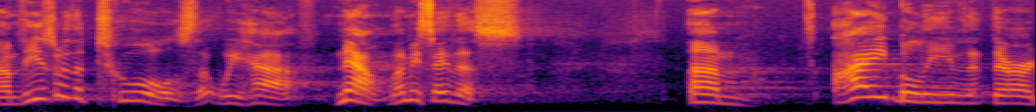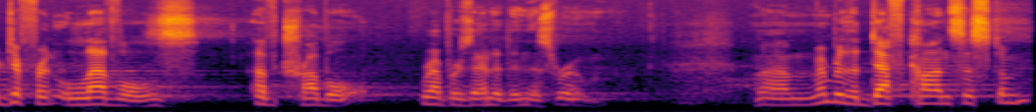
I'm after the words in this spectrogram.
Um, these are the tools that we have. Now, let me say this. Um, I believe that there are different levels of trouble represented in this room. Um, remember the DEF CON system?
